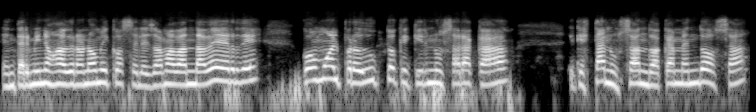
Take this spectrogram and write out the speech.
en términos agronómicos se le llama banda verde, como el producto que quieren usar acá, que están usando acá en Mendoza,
